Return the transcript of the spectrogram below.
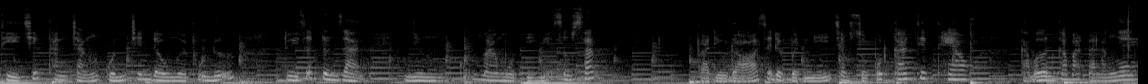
thì chiếc khăn trắng quấn trên đầu người phụ nữ tuy rất đơn giản nhưng cũng mang một ý nghĩa sâu sắc. Và điều đó sẽ được bật mí trong số podcast tiếp theo. Cảm ơn các bạn đã lắng nghe.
